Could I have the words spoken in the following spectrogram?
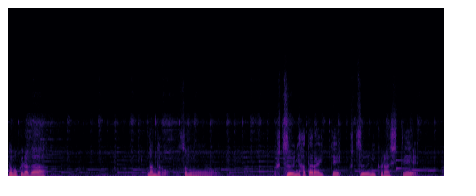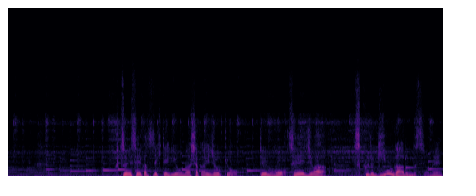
だ僕らがなんだろうその普通に働いて普通に暮らして普通に生活できているような社会状況っていうのを政治は作る義務があるんですよね。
